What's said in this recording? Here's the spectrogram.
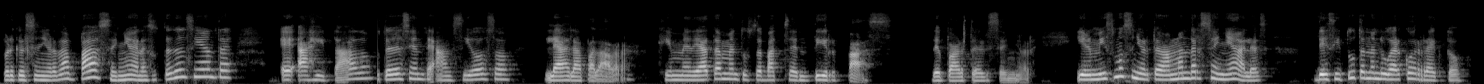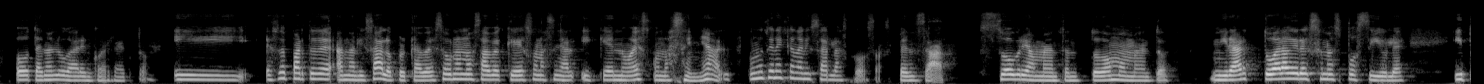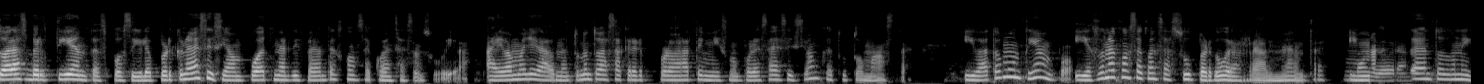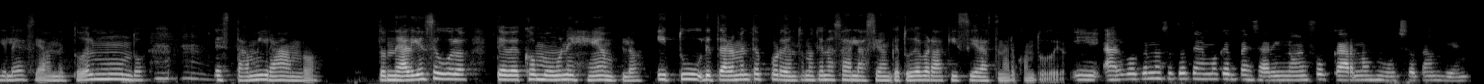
Porque el Señor da paz, señores. Usted se siente eh, agitado, usted se siente ansioso, lea la palabra, que inmediatamente usted va a sentir paz de parte del Señor. Y el mismo Señor te va a mandar señales de si tú estás en el lugar correcto o estás en el lugar incorrecto. Y eso es parte de analizarlo, porque a veces uno no sabe qué es una señal y qué no es una señal. Uno tiene que analizar las cosas, pensar sobriamente en todo momento, mirar todas las direcciones posibles y todas las vertientes posibles, porque una decisión puede tener diferentes consecuencias en su vida. Ahí vamos a llegar donde tú no te vas a querer perdonar a ti mismo por esa decisión que tú tomaste y va a tomar un tiempo. Y es una consecuencia súper dura realmente. y más dentro de una iglesia donde todo el mundo te está mirando, donde alguien seguro te ve como un ejemplo y tú literalmente por dentro no tienes esa relación que tú de verdad quisieras tener con tu Dios. Y algo que nosotros tenemos que pensar y no enfocarnos mucho también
